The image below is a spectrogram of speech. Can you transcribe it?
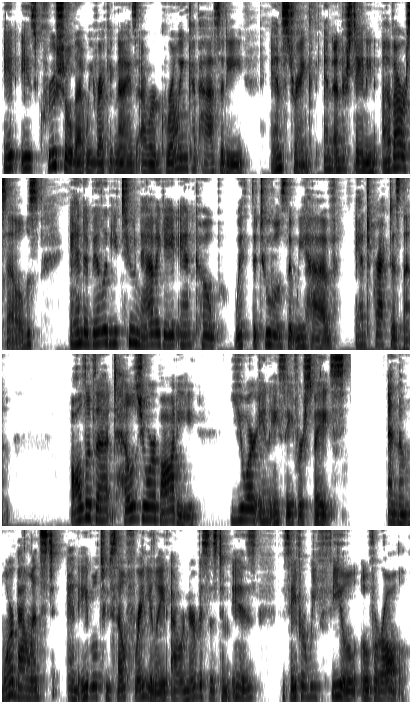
it is crucial that we recognize our growing capacity and strength and understanding of ourselves and ability to navigate and cope with the tools that we have and practice them. All of that tells your body you are in a safer space. And the more balanced and able to self regulate our nervous system is, the safer we feel overall.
